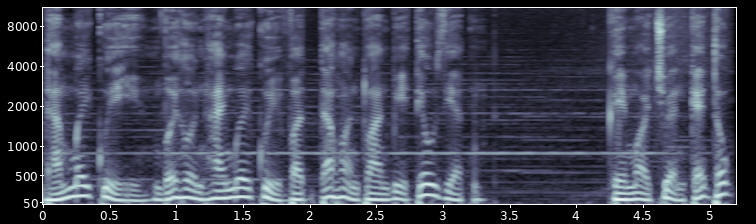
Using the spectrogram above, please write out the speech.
đám mây quỷ với hơn 20 quỷ vật đã hoàn toàn bị tiêu diệt. Khi mọi chuyện kết thúc,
